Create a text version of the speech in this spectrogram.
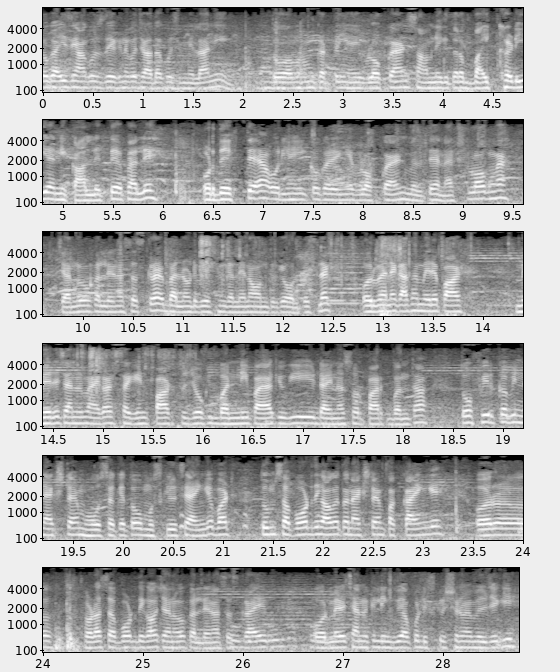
तो गाइज़ यहाँ कुछ देखने को ज़्यादा कुछ मिला नहीं। तो अब हम करते हैं यहीं ब्लॉक का एंड सामने की तरफ़ बाइक खड़ी है, निकाल लेते हैं पहले और देखते हैं और यहीं को करेंगे ब्लॉक का एंड मिलते हैं नेक्स्ट ब्लॉग में। चैनल को कर लेना सब्सक्राइब बेल नोटिफिकेशन कर लेना ऑन करके ऑल पे सिलेक्ट और मैंने कहा था मेरे पार्ट मेरे चैनल में आएगा सेकंड पार्ट तो जो कि बन नहीं पाया क्योंकि डायनासोर पार्क बंद था तो फिर कभी नेक्स्ट टाइम हो सके तो मुश्किल से आएँगे बट तुम सपोर्ट दिखाओगे तो नेक्स्ट टाइम पक्का आएँगे, और थोड़ा सपोर्ट दिखाओ चैनल को कर लेना सब्सक्राइब और मेरे चैनल की लिंक भी आपको डिस्क्रिप्शन में मिल जाएगी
